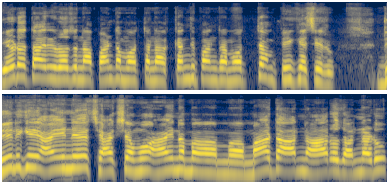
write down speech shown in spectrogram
ఏడో తారీఖు రోజు నా పంట మొత్తం నా కంది పంట మొత్తం పీకేసిర్రు. దీనికి ఆయనే సాక్ష్యము ఆయన మా- మాట అన్న ఆ రోజు అన్నాడు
